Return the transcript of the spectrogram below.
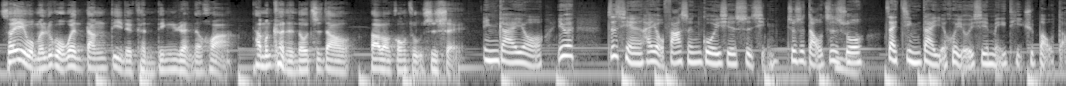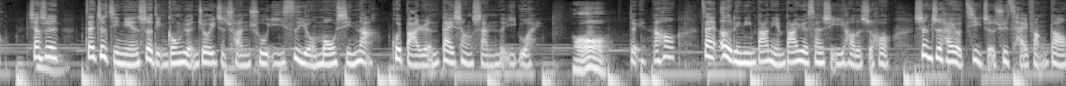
所以我们如果问当地的垦丁人的话，他们可能都知道八宝公主是谁。应该有，因为之前还有发生过一些事情，就是导致说在近代也会有一些媒体去报道，嗯、像是在这几年社顶公园就一直传出疑似有魔神仔会把人带上山的意外。哦。对，然后在二零零八年八月三十一号的时候，甚至还有记者去采访到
